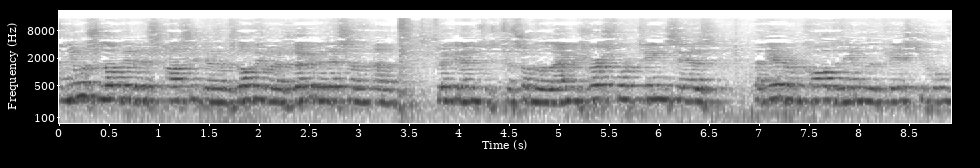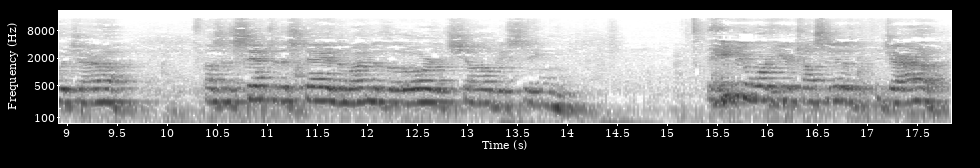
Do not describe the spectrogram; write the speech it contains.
And you know what's lovely this passage, and it was lovely when I was looking at this and, and looking into some of the language. Verse 14 says that Abram called the name of the place Jehovah Jireh. As it is said to this day, in the mount of the Lord it shall be seen. The Hebrew word here translated Jireh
